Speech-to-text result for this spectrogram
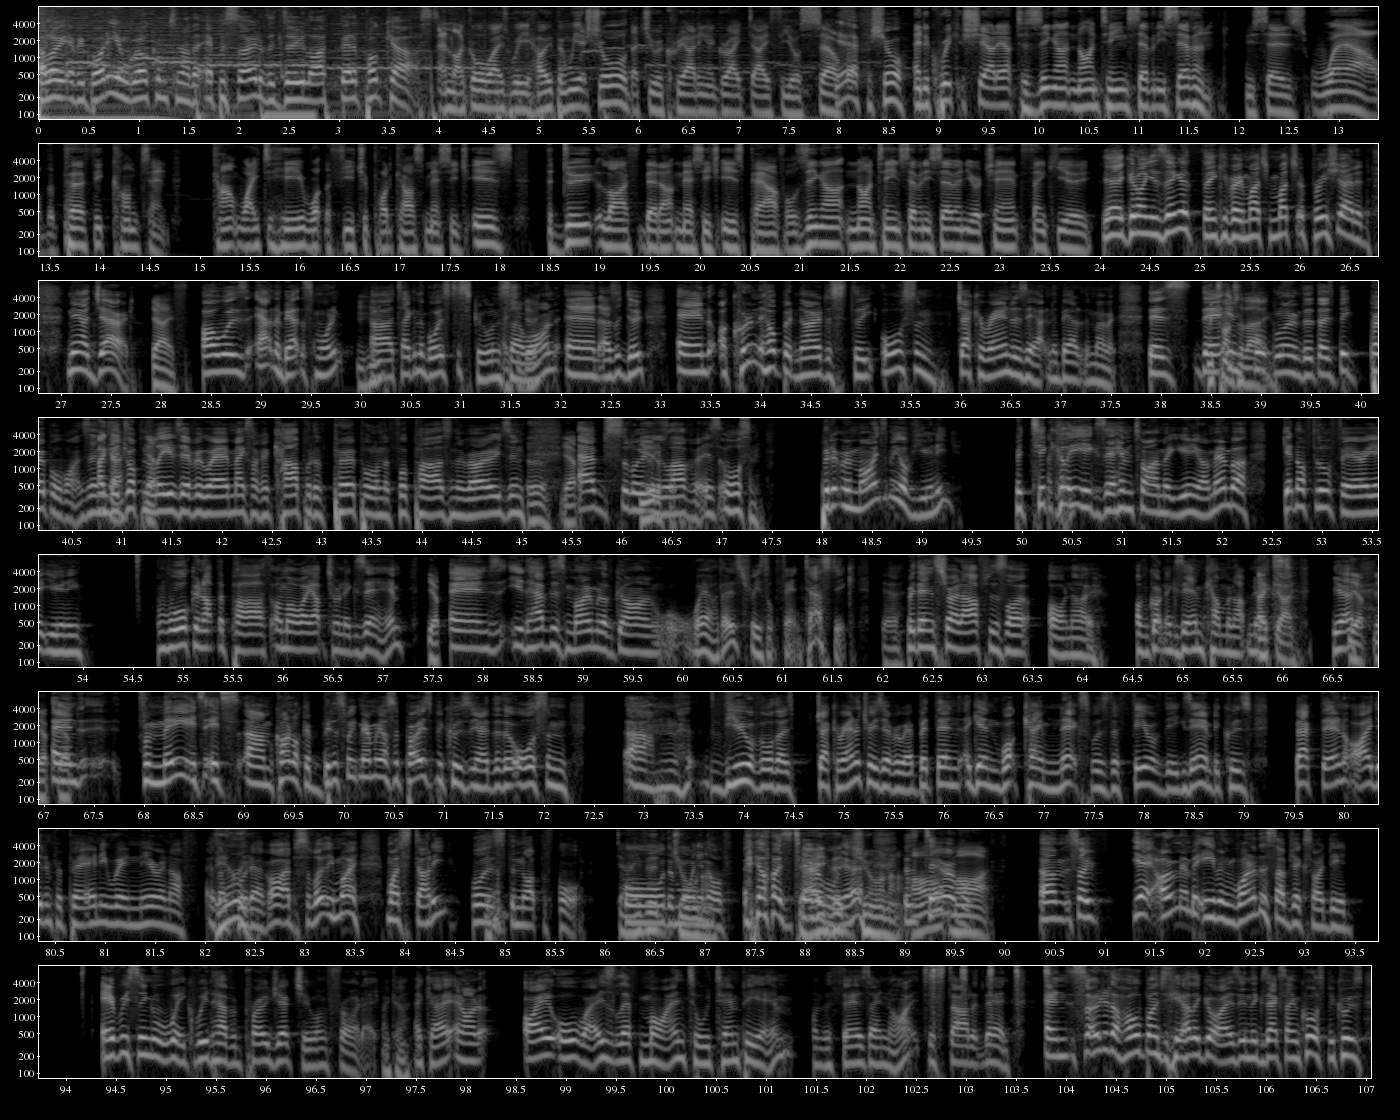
Hello, everybody, and welcome to another episode of the Do Life Better podcast. And like always, we hope and we are sure that you are creating a great day for yourself. Yeah, for sure. And a quick shout out to Zinger1977, who says, Wow, the perfect content. Can't wait to hear what the future podcast message is. The Do Life Better message is powerful. Zinger1977, you're a champ. Thank you. Yeah, good on you, Zinger. Thank you very much. Much appreciated. Now, Jared, Dave. I was out and about this morning, uh, taking the boys to school and Mm-hmm. As so on, and as I do, and I couldn't help but notice the awesome jacarandas out and about at the moment. There's they're in full they? bloom, the, those big purple ones, and Okay, they're dropping yep. the leaves everywhere. It makes like a carpet of purple on the footpaths and the roads, and Ugh, yep. absolutely Beautiful. love it. It's awesome. But it reminds me of uni, particularly exam time at uni. I remember getting off the little ferry at uni, walking up the path on my way up to an exam. Yep. And you'd have this moment of going, wow, those trees look fantastic. Yeah. But then straight after, it's like, oh no, I've got an exam coming up next. Okay. Yeah. Yep, yep, yep. And for me, it's it's um, kind of like a bittersweet memory, I suppose, because you know the, the awesome um, view of all those jacaranda trees everywhere. But then again, what came next was the fear of the exam because back then I didn't prepare anywhere near enough as I Really? could have. Oh, absolutely. My my study was the night before or the morning of. it was terrible. David yeah. Joyner. It was oh, terrible. My. Um, so yeah, I remember even one of the subjects I did. Every single week, we'd have a project due on Friday. Okay. Okay. And I, I always left mine till 10 p.m. on the Thursday night to start it then. And so did a whole bunch of the other guys in the exact same course because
